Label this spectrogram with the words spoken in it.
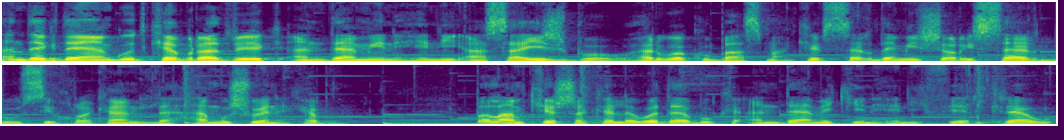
هەندێک دەیانگوت کە برادرێک ئەندامی نهێنی ئاسایش بووە و هەروەکو باسمان کرد سەردەمی شەڕی سارد بوو سیخوڕەکان لە هەموو شوێنێک هەبوون بەڵام کێشەکە لەوەدا بوو کە ئەندامێکی نهێنی فێرکرا و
